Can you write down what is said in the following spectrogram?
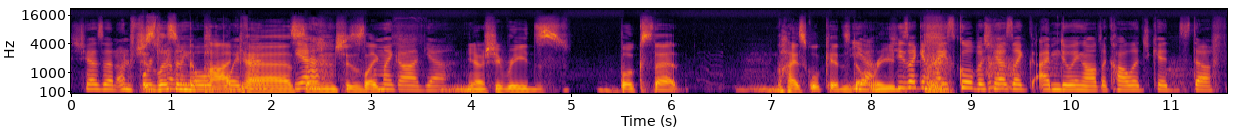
she has an unfortunately She's listening to podcasts Yeah. and she's oh like oh my god. Yeah. you know, she reads books that high school kids don't yeah. read. She's like in high school, but she has like I'm doing all the college kid stuff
